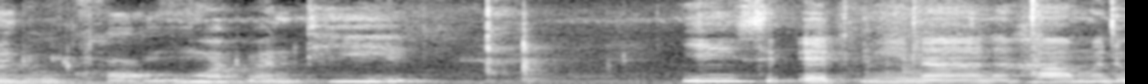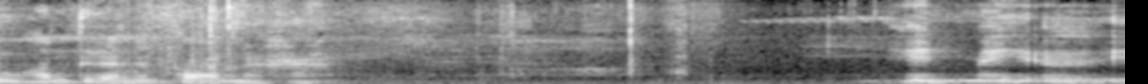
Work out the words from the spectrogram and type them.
มาดูของงวดวันที่ยี่สิบเอ็ดมีนานะคะ มาดูคำเตือนกันก่อนนะคะ เห็นไหมเอ่ย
